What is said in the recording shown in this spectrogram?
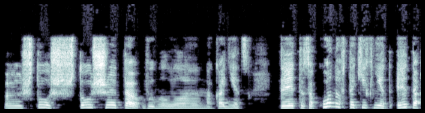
«Э, «Что ж, что ж это?» — вымолвила она наконец. «Да это законов таких нет, это...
